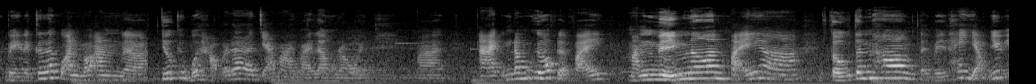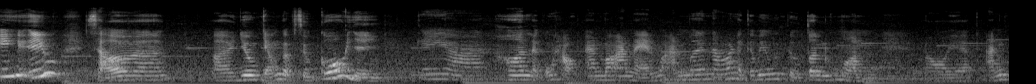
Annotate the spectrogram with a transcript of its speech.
đặc biệt là cái lớp của anh Bảo Anh là trước cái buổi học đó, đó đã trả bài vài lần rồi. Mà ai cũng đóng góp là phải mạnh miệng lên phải uh, tự tin hơn. Tại vì thấy giọng yếu yếu yếu. Sợ uh, uh, vô chổng gặp sự cố gì. Cái uh, hơn là cũng học anh Bảo Anh này anh Bảo Anh mới nói là cái bí quyết tự tin của mình. Rồi uh, ảnh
